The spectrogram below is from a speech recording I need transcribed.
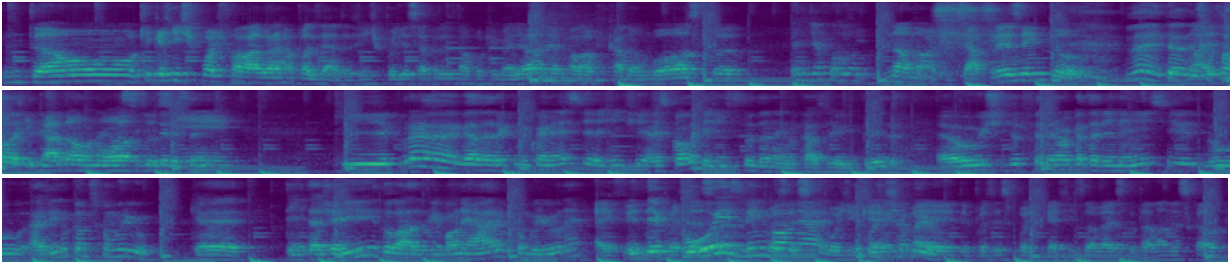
Então, o que, que a gente pode falar agora, rapaziada? A gente podia se apresentar um pouquinho melhor, né? Falar o que cada um gosta. A gente já falou. Não, não, a gente se apresentou. Não, então, deixa Mas eu falar o aqui. que cada um gosta, assim. Que pra galera que não conhece, a gente, a escola que a gente estuda, né, no caso eu e Pedro, é o Instituto Federal Catarinense do, ali no Campus Camboriú, que é, tem Itajaí, do lado vem Balneário, Camboriú, né? Aí, Fê, E depois dessa- vem depois Balneário, podcast, depois vai- depois desse podcast a gente só vai escutar lá na escola.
